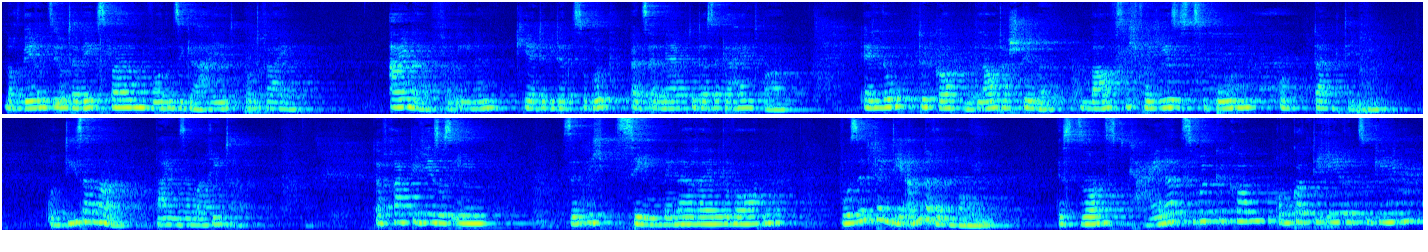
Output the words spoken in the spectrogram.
Noch während sie unterwegs waren, wurden sie geheilt und rein. Einer von ihnen kehrte wieder zurück, als er merkte, dass er geheilt war. Er lobte Gott mit lauter Stimme, warf sich vor Jesus zu Boden und dankte ihm. Und dieser Mann war ein Samariter. Da fragte Jesus ihn, sind nicht zehn Männer rein geworden? Wo sind denn die anderen neun? Ist sonst keiner zurückgekommen, um Gott die Ehre zu geben?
